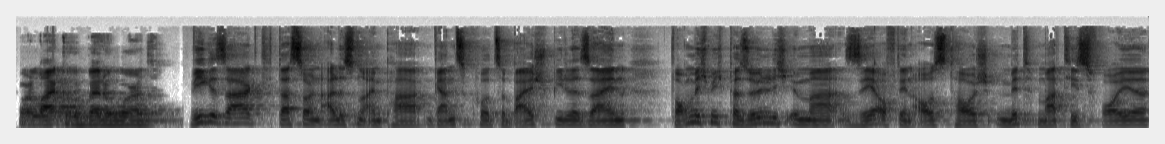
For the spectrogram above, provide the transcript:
for lack of a better word. Wie gesagt, das sollen alles nur ein paar ganz kurze Beispiele sein, warum ich mich persönlich immer sehr auf den Austausch mit Mattis freue,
